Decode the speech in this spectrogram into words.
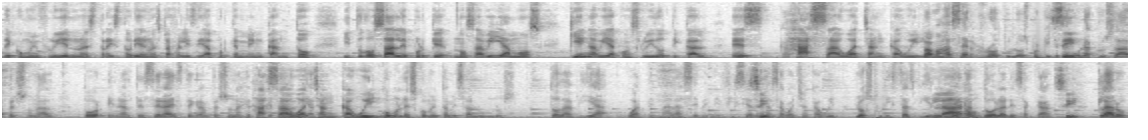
de cómo influye en nuestra historia y nuestra felicidad, porque me encantó. Y todo sale porque no sabíamos quién había construido Tikal. Es Chancahuil. Vamos a hacer rótulos porque yo tengo una cruzada personal por enaltecer a este gran personaje. Chancahuil. Como les comento a mis alumnos, todavía Guatemala se beneficia de Chancahuil. Los turistas vienen, dejan dólares acá. Sí. Claro,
